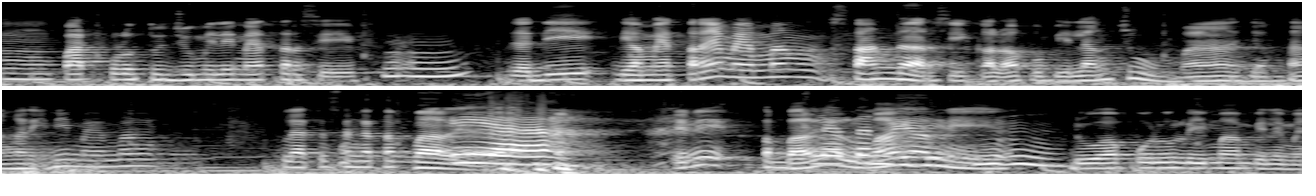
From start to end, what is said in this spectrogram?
47 mm sih. Mm-mm. Jadi diameternya memang standar sih kalau aku bilang cuma jam tangan ini memang kelihatan sangat tebal ya. Iya. ini tebalnya Kelihatan lumayan gede. nih, Mm-mm. 25 mm.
